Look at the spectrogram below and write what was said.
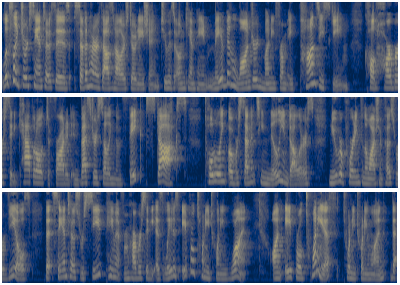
Looks like George Santos's $700,000 donation to his own campaign may have been laundered money from a Ponzi scheme called Harbor City Capital, defrauded investors, selling them fake stocks totaling over $17 million. New reporting from the Washington Post reveals that Santos received payment from Harbor City as late as April 2021. On April 20th, 2021, the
